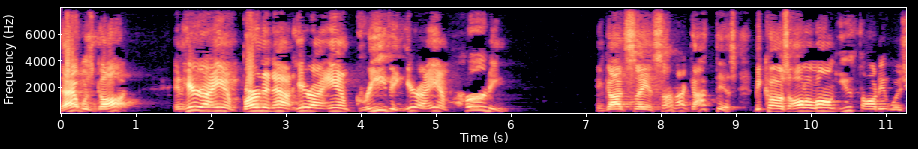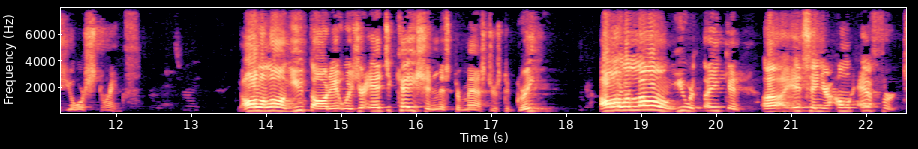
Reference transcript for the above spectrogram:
That was God. And here I am burning out. Here I am grieving. Here I am hurting. And God's saying, Son, I got this. Because all along you thought it was your strength. All along you thought it was your education, Mr. Master's degree. All along you were thinking uh, it's in your own effort.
